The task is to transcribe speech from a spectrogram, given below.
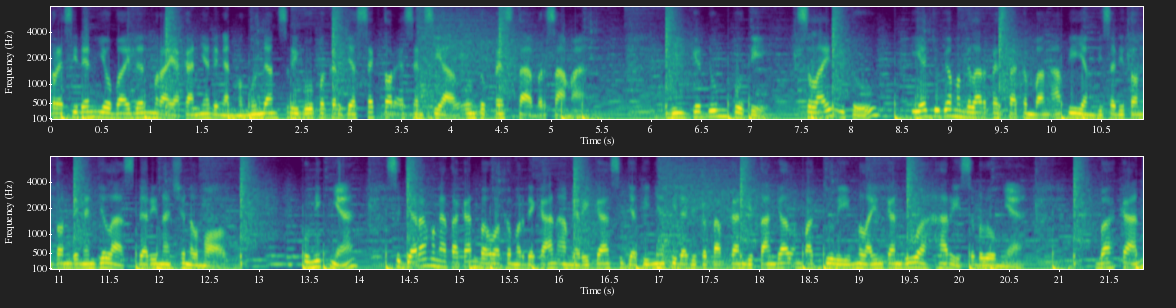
Presiden Joe Biden merayakannya dengan mengundang seribu pekerja sektor esensial untuk pesta bersama. Di Gedung Putih. Selain itu, ia juga menggelar pesta kembang api yang bisa ditonton dengan jelas dari National Mall. Uniknya, sejarah mengatakan bahwa kemerdekaan Amerika sejatinya tidak ditetapkan di tanggal 4 Juli melainkan dua hari sebelumnya. Bahkan,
